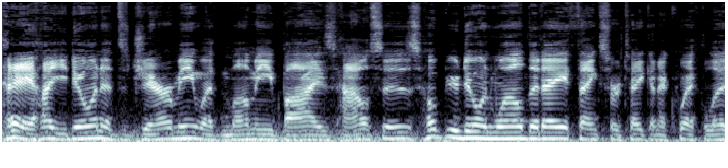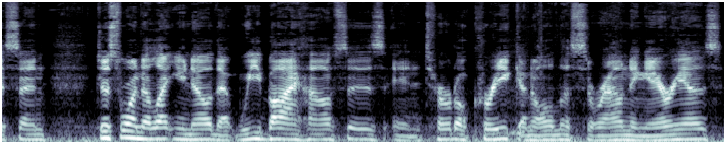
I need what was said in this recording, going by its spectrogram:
Hey, how you doing? It's Jeremy with Mummy Buys Houses. Hope you're doing well today. Thanks for taking a quick listen. Just wanted to let you know that we buy houses in Turtle Creek and all the surrounding areas.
